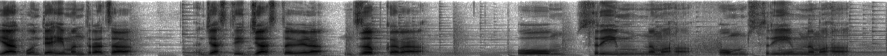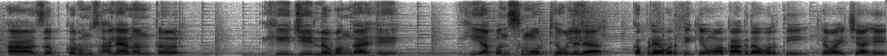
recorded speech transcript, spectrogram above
या कोणत्याही मंत्राचा जास्तीत जास्त वेळा जप करा. ओम श्रीम नमः. ओम श्रीम नमः. हा जप करून झाल्यानंतर ही जी लवंग आहे ही आपण समोर ठेवलेल्या कपड्यावरती किंवा कागदावरती ठेवायची आहे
